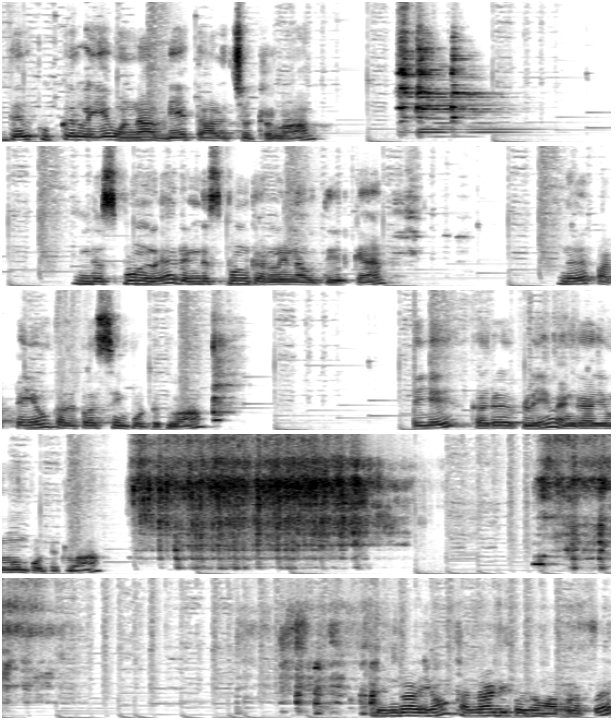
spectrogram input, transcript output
இது குக்கர்லேயே ஒன்றா அப்படியே தாளிச்சு விட்டுறலாம் இந்த ஸ்பூனில் ரெண்டு ஸ்பூன் கடலெண்ணெய் ஊற்றியிருக்கேன் இந்த பட்டையும் கல்பாசியும் போட்டுக்கலாம். அப்படியே கருவேப்பிலையும் வெங்காயமும் போட்டுக்கலாம். வெங்காயம் கண்ணாடி பதம் வர்றப்ப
